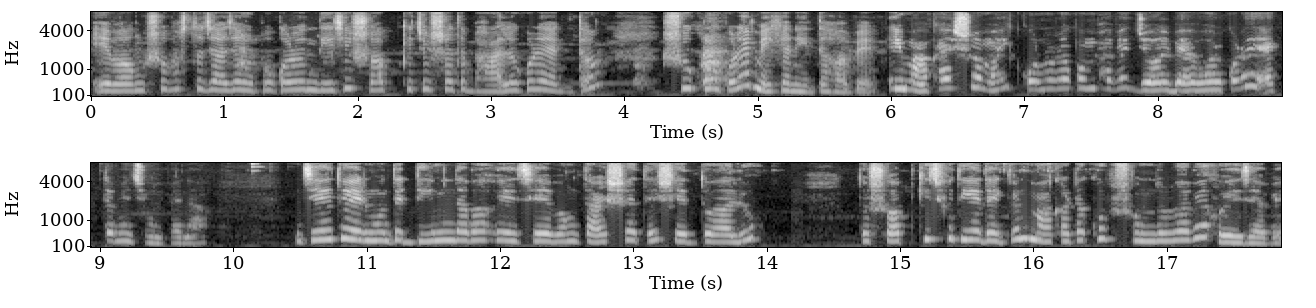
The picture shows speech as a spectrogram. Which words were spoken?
এবং সমস্ত যা যা উপকরণ দিয়েছি সব কিছুর সাথে ভালো করে একদম শুকনো করে মেখে নিতে হবে। এই মাখার সময় কোনো রকমভাবে জল ব্যবহার করা একদমই চলবে না। যেহেতু এর মধ্যে ডিম দেওয়া হয়েছে এবং তার সাথে সেদ্ধ আলু, তো সব কিছু দিয়ে দেখবেন মাখাটা খুব সুন্দরভাবে হয়ে যাবে।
